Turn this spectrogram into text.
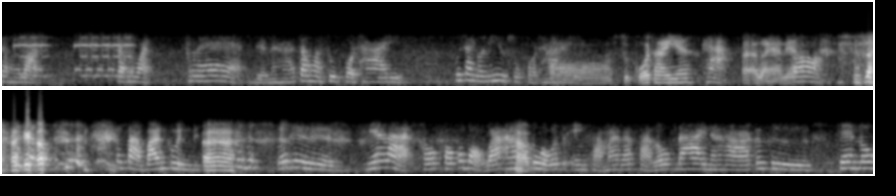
จังหวัดจังหวัดแพร่เดี๋ยวนะคะ จังหวัดสุโขทัย ผู้ชายคนนี้อยู่สุโขอ๋อทัยสุโขทัยเนี่ยค่ะ อะอะไรฮะเนี่ยก็ ภาษาอะไรครับ ภาษาบ้านคุณเออก็คือเนี่ยแหละเขาเขาก็บอกว่าอ้างครับ ตัวว่าตัวเองสามารถรักษาโรคได้นะคะ ก็คือเช่นโรค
